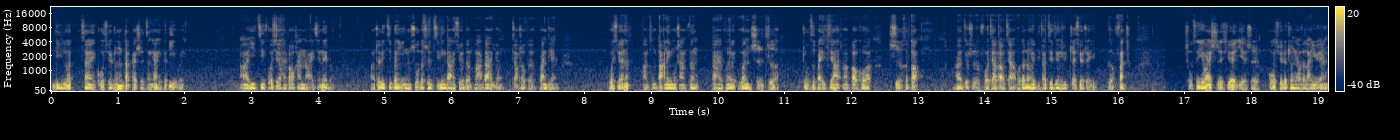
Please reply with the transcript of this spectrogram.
理论在国学中大概是怎样一个地位，啊，以及国学还包含哪一些内容。啊，这里基本引述的是吉林大学的马大勇教授的观点。国学呢，啊，从大类目上分，大概分为文史哲、诸子百家啊，包括士和道，啊，就是佛家、道家，我都认为比较接近于哲学这一个范畴。除此以外，史学也是国学的重要的来源，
